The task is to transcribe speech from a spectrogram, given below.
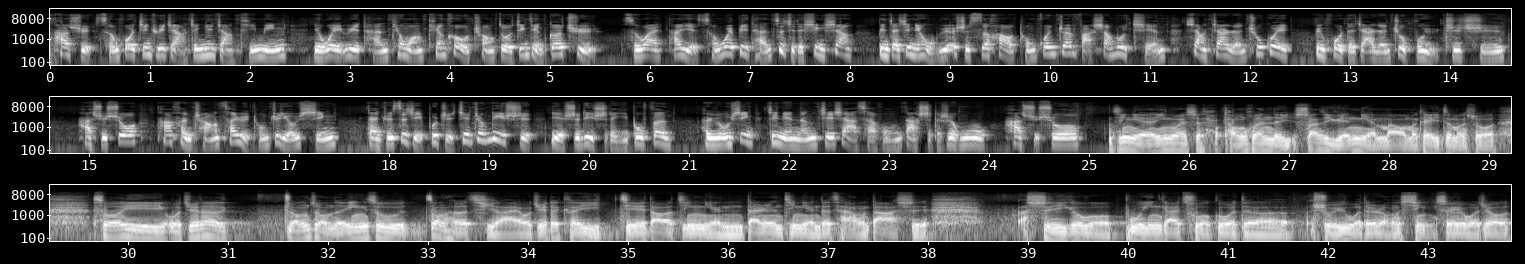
Hush 曾获金曲奖金鹰奖提名，也为乐坛天王天后创作经典歌曲。此外，他也曾为避谈自己的性向，并在今年五月二十四号同婚专法上路前向家人出柜，并获得家人祝福与支持。Hush 说，他很常参与同志游行。感觉自己不止见证历史，也是历史的一部分。很荣幸今年能接下彩虹大使的任务。哈许说：“今年因为是同婚的，算是元年嘛，我们可以这么说。所以我觉得种种的因素综合起来，我觉得可以接到今年担任今年的彩虹大使。”是一个我不应该错过的属于我的荣幸，所以我就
